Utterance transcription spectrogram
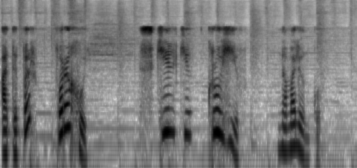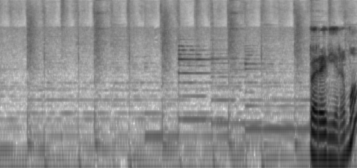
А тепер порахуй, скільки кругів на малюнку. Перевіримо.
